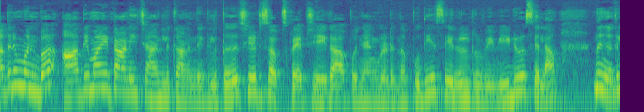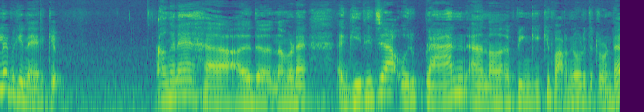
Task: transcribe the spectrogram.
അതിനു മുൻപ് ആദ്യമായിട്ടാണ് ഈ ചാനൽ കാണുന്നതെങ്കിൽ തീർച്ചയായിട്ടും സബ്സ്ക്രൈബ് ചെയ്യുക. അപ്പോൾ ഞങ്ങളിടുന്ന പുതിയ സീരിയൽ റിവ്യൂ വീഡിയോസ് എല്ലാം നിങ്ങൾക്ക് ലഭിക്കുന്നതായിരിക്കും. അങ്ങനെ ഇത് നമ്മുടെ ഗിരിജ ഒരു പ്ലാൻ പിങ്കിക്ക് പറഞ്ഞു കൊടുത്തിട്ടുണ്ട്.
